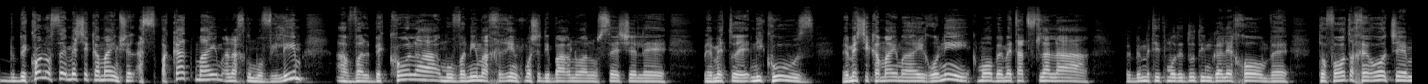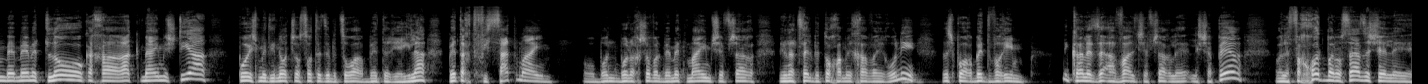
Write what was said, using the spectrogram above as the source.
בכל נושא משק המים של אספקת מים אנחנו מובילים, אבל בכל המובנים האחרים כמו שדיברנו על נושא של אה, באמת אה, ניקוז ומשק המים העירוני כמו באמת הצללה ובאמת התמודדות עם גלי חום ותופעות אחרות שהן באמת לא ככה רק מים לשתייה פה יש מדינות שעושות את זה בצורה הרבה יותר יעילה בטח תפיסת מים או בוא, בוא נחשוב על באמת מים שאפשר לנצל בתוך המרחב העירוני יש פה הרבה דברים נקרא לזה אבל שאפשר לשפר אבל לפחות בנושא הזה של אה,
